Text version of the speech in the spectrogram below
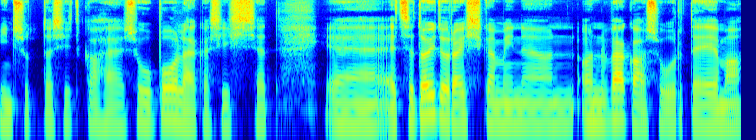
vintsutasid kahe suupoolega sisse, et. et see toidu raiskamine on, on väga suur teema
